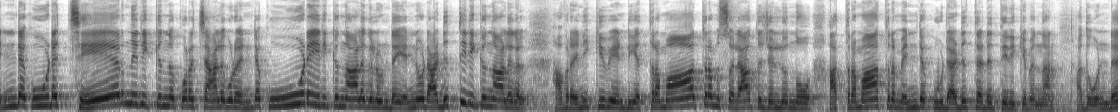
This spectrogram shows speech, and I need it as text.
എന്റെ കൂടെ ചേർന്നിരിക്കുന്ന കുറച്ച് ആളുകൾ എന്റെ കൂടെ ഇരിക്കുന്ന ആളുകളുണ്ട് എന്നോട് അടുത്തിരിക്കുന്ന ആളുകൾ അവർ എനിക്ക് വേണ്ടി എത്രമാത്രം സ്വലാത്ത് ചൊല്ലുന്നു അത്രമാത്രം എന്റെ കൂടെ അടുത്തടുത്തിരിക്കുമെന്നാണ്. അതുകൊണ്ട്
